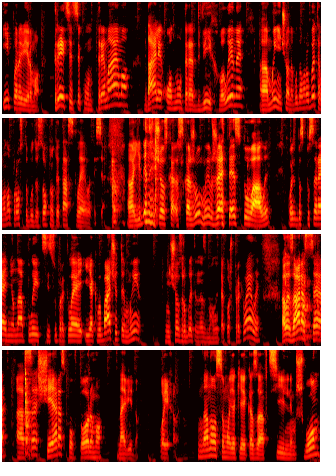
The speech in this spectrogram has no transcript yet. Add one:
і перевіримо. 30 секунд тримаємо. Далі 1-2 хвилини. е, Ми нічого не будемо робити, воно просто буде сохнути та склеюватися. Е, Єдине, що скажу, ми вже тестували ось безпосередньо на плитці суперклею. І як ви бачите, ми нічого зробити не змогли. Також приклеїли. Але зараз це все ще раз повторимо на відео. Поїхали. Наносимо, як я і казав, цільним швом.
